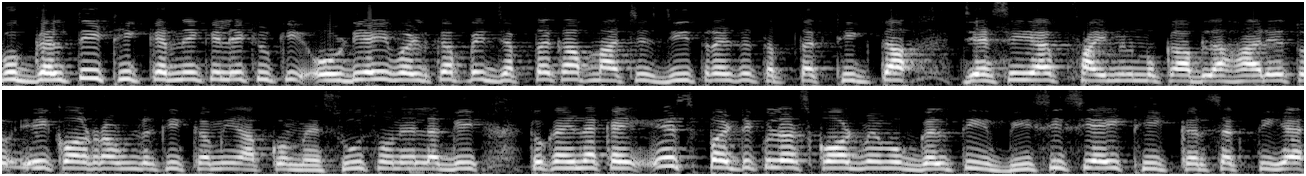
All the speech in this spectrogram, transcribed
वो गलती ठीक करने के लिए क्योंकि ओडीआई वर्ल्ड कप पे जब तक आप मैचेस जीत रहे थे तब तक ठीक था। जैसे ही आप फाइनल मुकाबला हारे तो एक ऑलराउंडर की कमी आपको महसूस होने लगी। तो कहीं ना कहीं इस पर्टिकुलर स्क्वाड में वो गलती बीसीसीआई ठीक कर सकती है।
